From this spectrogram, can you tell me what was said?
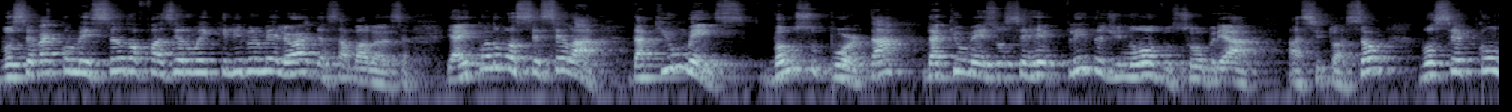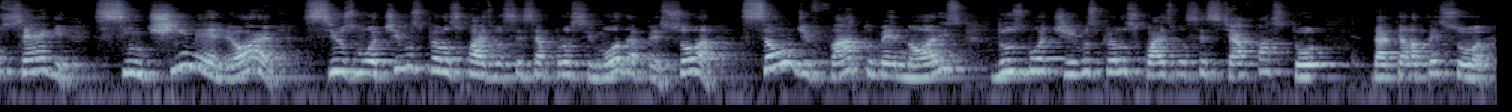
você vai começando a fazer um equilíbrio melhor dessa balança. E aí quando você, sei lá, daqui um mês vamos supor, tá? Daqui um mês você reflita de novo sobre a, a situação, você consegue sentir melhor se os motivos pelos quais você se aproximou da pessoa são de fato menores dos motivos pelos quais você se afastou daquela pessoa.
